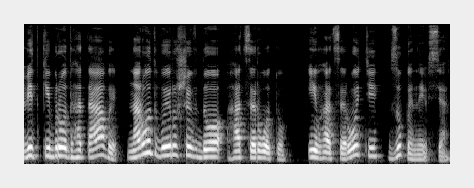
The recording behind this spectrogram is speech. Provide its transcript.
Від Кіброд-Гатави народ вирушив до Гацероту і в Гацероті зупинився.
